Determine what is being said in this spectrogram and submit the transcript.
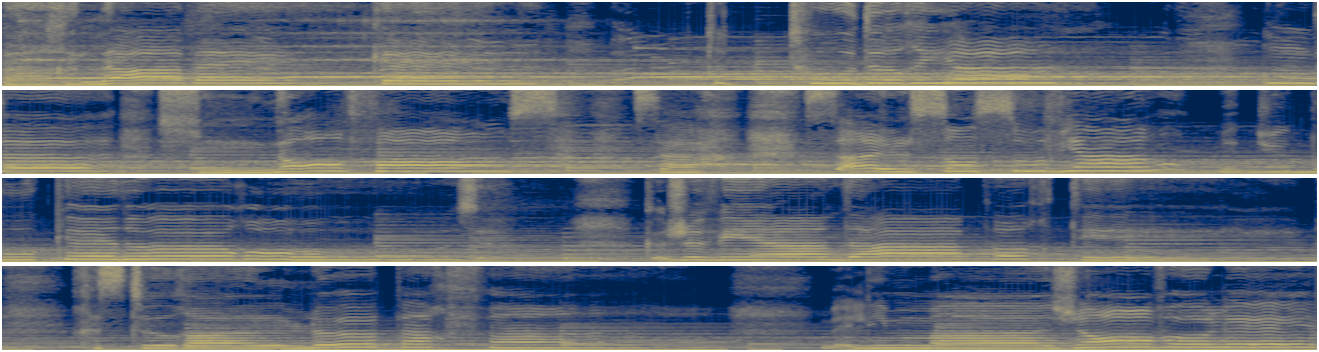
parle avec elle de tout, de rien, de son enfance. Ça, ça, elle s'en souvient, mais du bouquet de roses que je viens d'apporter restera le parfum, mais l'image envolée.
